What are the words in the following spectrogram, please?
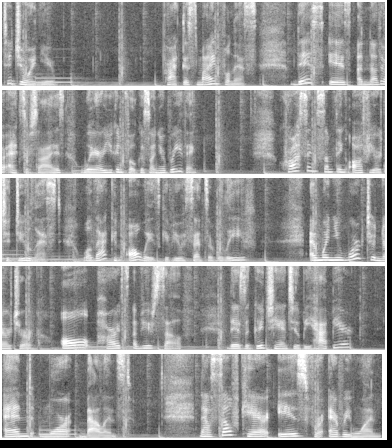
to join you. Practice mindfulness. This is another exercise where you can focus on your breathing. Crossing something off your to do list, well, that can always give you a sense of relief. And when you work to nurture all parts of yourself, there's a good chance you'll be happier and more balanced. Now, self care is for everyone,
